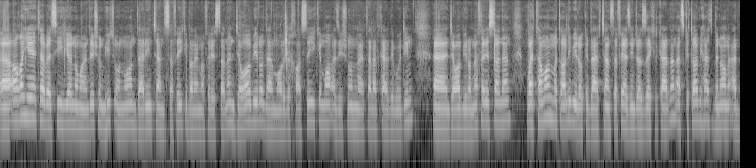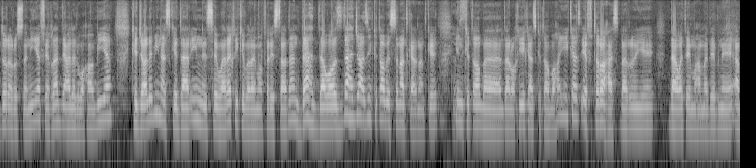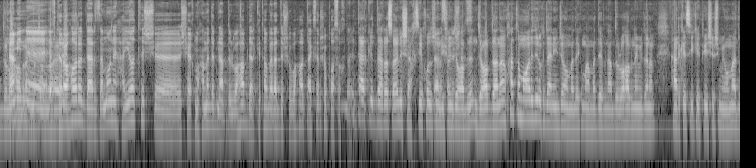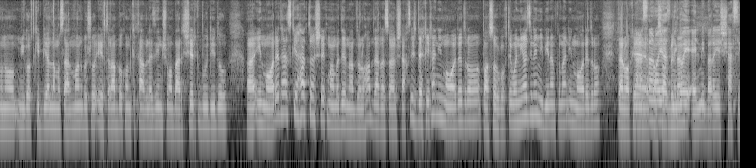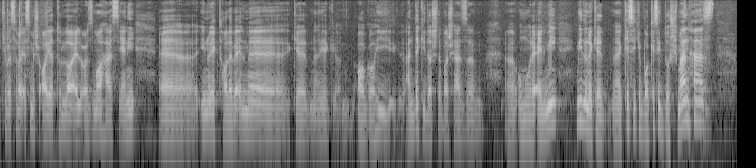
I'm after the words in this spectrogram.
آقای تبسی یا نمایندهشون به هیچ عنوان در این چند صفحه‌ای که برای ما فرستادن جوابی رو در مورد خاصه ای که ما از ایشون طلب کرده بودیم جوابی رو نفرستادن و تمام مطالبی رو که در چند صفحه از اینجا ذکر کردن از کتابی هست به نام الدر رسانیه فی الرد علی الوهابیه که جالب این است که در این سه ورقی که برای ما فرستادن ده دوازده جا از این کتاب استناد کردند که این کتاب در واقع یکی از کتاب‌های یکی از افترا هست برای دعوت محمد ابن عبدالله همین افتراها رو در زمان حیاتش شیخ محمد ابن عبدالوهاب در کتاب رد شبهات اکثرش رو پاسخ داده. در در رسائل شخصی خودشون ایشون جواب جواب دادن. حتی مواردی رو که در اینجا اومده که محمد ابن عبدالوهاب نمی‌دونم هر کسی که پیشش می اومد اونو می‌گفت که بیالا مسلمان بشو اعتراف بکن که قبل از این شما بر شرک بودید و این موارد هست که حتی شیخ محمد ابن عبدالوهاب در رسائل شخصیش دقیقا این موارد رو پاسخ گفته و نیازی نمی‌بینم که من این موارد رو در واقع پاسخ از نگاه علمی برای شخصی که به اسمش آیت الله العظما هست. یعنی اینو یک طالب علم که یک آگاهی اندکی داشته باشه از امور علمی می‌دونه که کسی که با کسی دشمن هست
